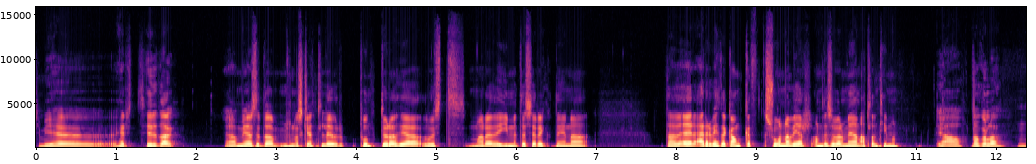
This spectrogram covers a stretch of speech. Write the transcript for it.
sem ég hef heyrt hér í dag. Já, mér finnst þetta svona skemmtilegur punktur að því að, þú veist, maður hefði ímyndað sér einhvern veginn að það er erfitt að ganga svona vel án þess að vera með hann allan tíman Já, nákvæmlega. Mm.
